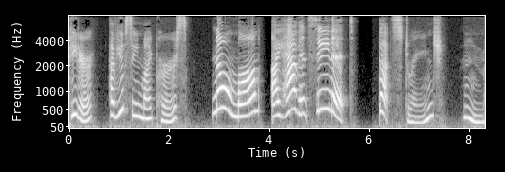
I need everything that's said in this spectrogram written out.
Peter, have you seen my purse? No, Mom, I haven't seen it. That's strange. Hmm,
